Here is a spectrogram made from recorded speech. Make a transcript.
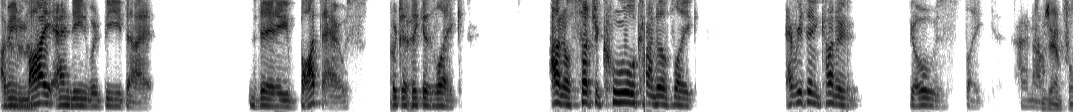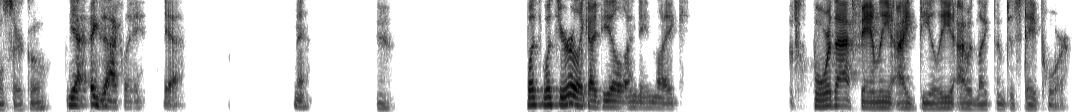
I I mean, don't my ending would be that they bought the house, which I think is like, I don't know, such a cool kind of like everything kind of goes like, I don't know. comes around full circle Yeah, exactly. Yeah. Yeah. Yeah. What's what's your like ideal ending like? For that family ideally i would like them to stay poor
